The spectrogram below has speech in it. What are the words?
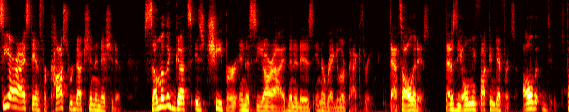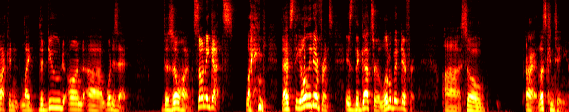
CRI stands for cost reduction initiative. Some of the guts is cheaper in a CRI than it is in a regular PAC 3. That's all it is. That is the only fucking difference. All the fucking like the dude on uh what is that? The Zohan, Sony guts. Like that's the only difference. Is the guts are a little bit different. Uh so all right, let's continue.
